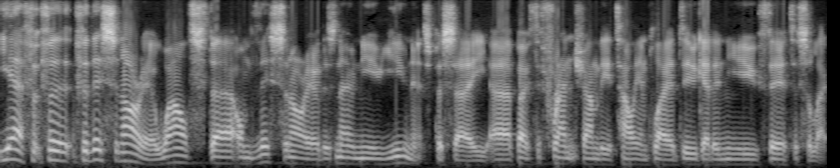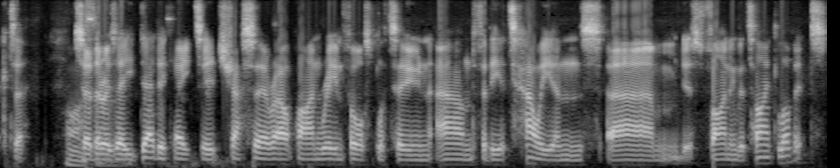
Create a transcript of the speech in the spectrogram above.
Yeah, for, for, for this scenario, whilst uh, on this scenario there's no new units per se, uh, both the French and the Italian player do get a new theatre selector. Awesome. So there is a dedicated Chasseur Alpine reinforced platoon, and for the Italians, um, just finding the title of it,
